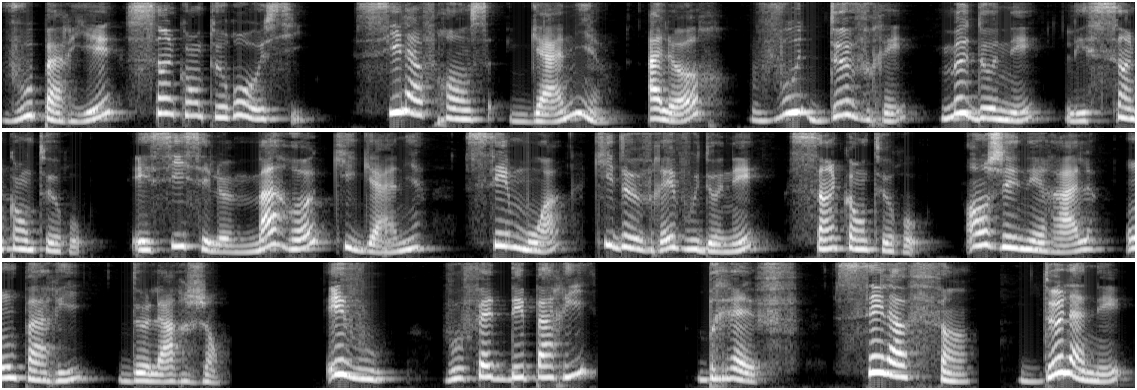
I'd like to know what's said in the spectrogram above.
vous pariez 50 euros aussi. Si la France gagne, alors vous devrez me donner les 50 euros. Et si c'est le Maroc qui gagne, c'est moi qui devrais vous donner 50 euros. En général, on parie de l'argent. Et vous, vous faites des paris? Bref, c'est la fin de l'année.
